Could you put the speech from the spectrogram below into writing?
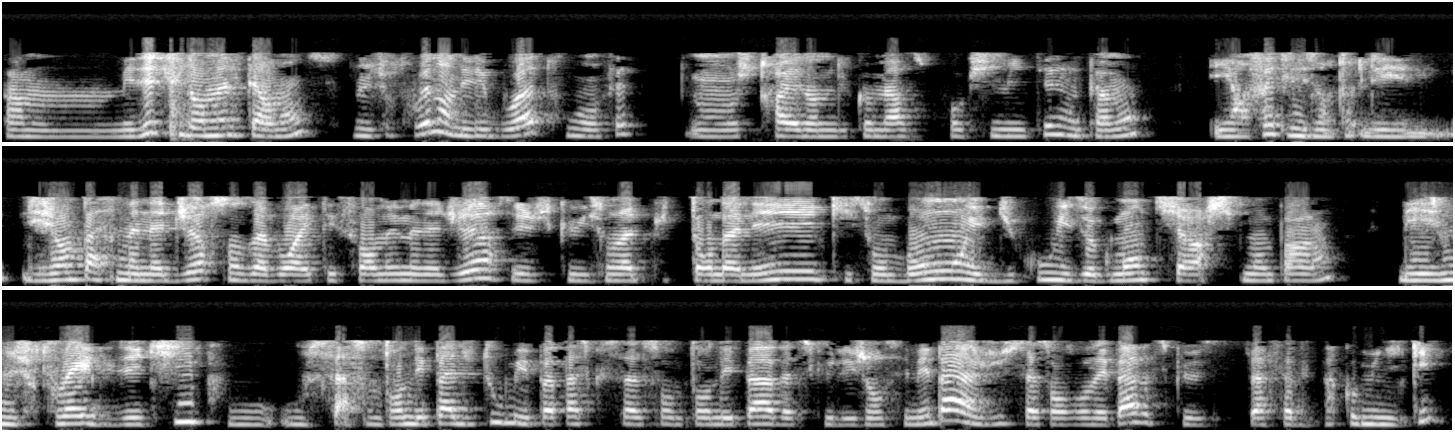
pardon, mes études en alternance, je me suis retrouvée dans des boîtes où en fait, je travaillais dans du commerce de proximité notamment, et en fait, les, les, les, gens passent manager sans avoir été formés manager. C'est juste qu'ils sont là depuis tant d'années, qu'ils sont bons et du coup, ils augmentent hiérarchiquement parlant. Mais je me suis retrouvée avec des équipes où, où ça s'entendait pas du tout, mais pas parce que ça s'entendait pas parce que les gens s'aimaient pas, juste ça s'entendait pas parce que ça savait pas communiquer.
